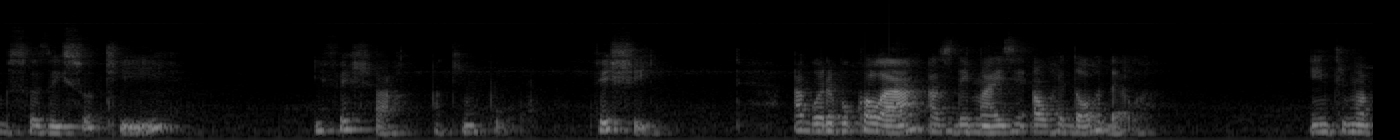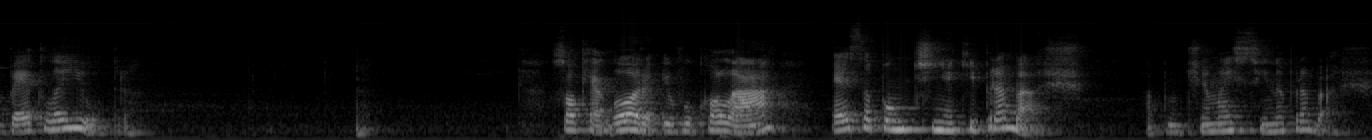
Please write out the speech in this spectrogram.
Vamos fazer isso aqui e fechar aqui um pouco. Fechei. Agora, eu vou colar as demais ao redor dela, entre uma pétala e outra. Só que agora, eu vou colar essa pontinha aqui pra baixo, a pontinha mais fina pra baixo.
